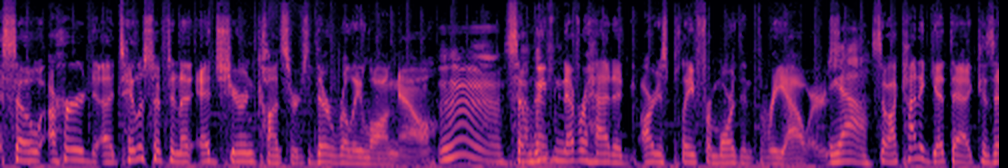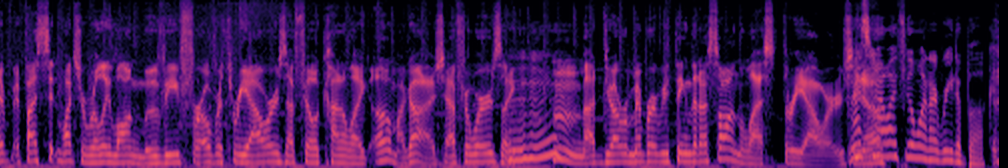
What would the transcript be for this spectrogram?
so I heard uh, Taylor Swift and uh, Ed Sheeran concerts. They're really long now. Mm, so we've never had an artist play for more than three hours. Yeah. So I kind of get that because if, if I sit and watch a really long movie for over three hours, I feel kind of like, oh my gosh. Afterwards, like, hmm, I- do I remember everything that I saw in the last three hours? You Mm-hmm. that's know? how i feel when i read a book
